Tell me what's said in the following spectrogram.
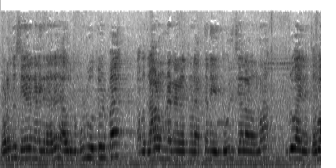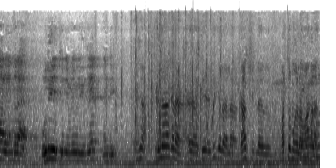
தொடர்ந்து செய்யணும்னு நினைக்கிறாரு. அவருக்கு முழு ஒத்துழைப்பை நம்ம திராவிட முன்னேற்ற கழகத்தினுடைய அத்தனை தொகுதி செயலாளர்களும் நிர்வாகிகள் தருவார்கள் என்ற உறுதியை சொல்லி விடைபெறுகின்றேன். நன்றி. ஐயா, இதுல தான் கடை இதுக்கு இல்லை கான் ஸ்ட்ரீட்ல மருத்துவ முகாம் வாங்கலாம்.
